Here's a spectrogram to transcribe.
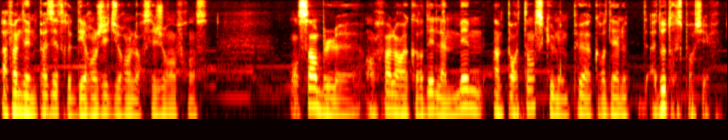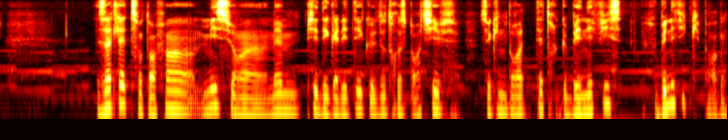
afin de ne pas être dérangés durant leur séjour en France on semble enfin leur accorder la même importance que l'on peut accorder à d'autres sportifs. Les athlètes sont enfin mis sur un même pied d'égalité que d'autres sportifs, ce qui ne pourra être que, bénéfique pardon,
